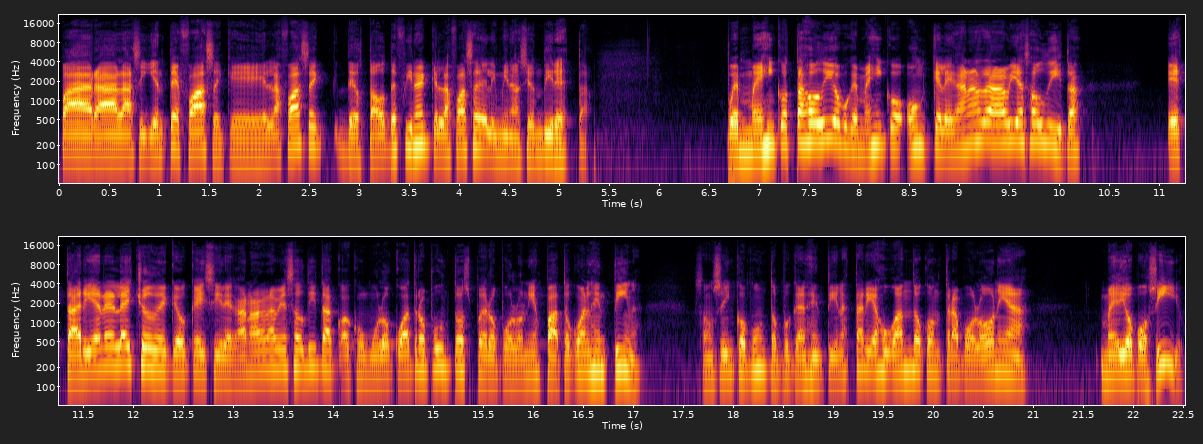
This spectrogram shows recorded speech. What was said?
para la siguiente fase, que es la fase de octavos de final, que es la fase de eliminación directa pues México está jodido porque México, aunque le gana a Arabia Saudita, estaría en el hecho de que, ok, si le gana a Arabia Saudita, acumuló cuatro puntos, pero Polonia empató con Argentina. Son cinco puntos, porque Argentina estaría jugando contra Polonia medio pocillo.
